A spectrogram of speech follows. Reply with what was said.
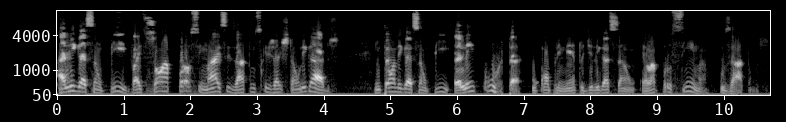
A ligação π vai só aproximar esses átomos que já estão ligados. Então a ligação π ela encurta o comprimento de ligação, ela aproxima os átomos.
